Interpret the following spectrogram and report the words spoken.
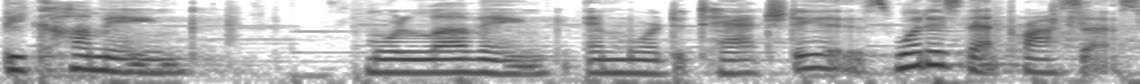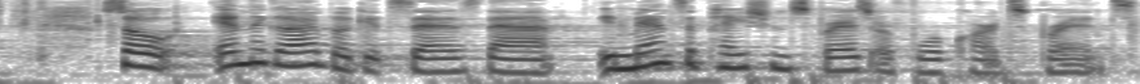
becoming more loving and more detached is. What is that process? So in the guidebook it says that emancipation spreads are four card spreads.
